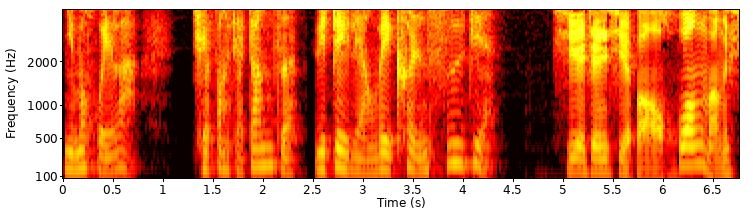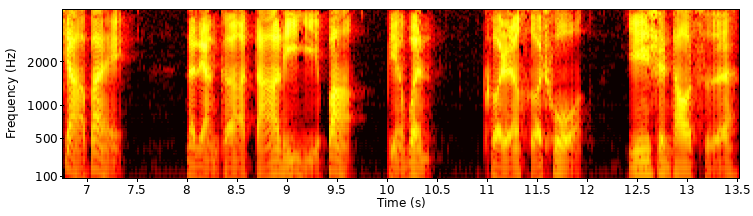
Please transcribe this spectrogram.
你们回了，且放下章子，与这两位客人私见。”谢珍、谢宝慌忙下拜，那两个打理已罢，便问：“客人何处？因甚到此？”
